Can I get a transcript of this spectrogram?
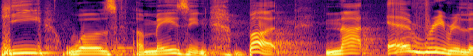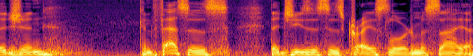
He was amazing. But not every religion confesses that Jesus is Christ, Lord, and Messiah.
